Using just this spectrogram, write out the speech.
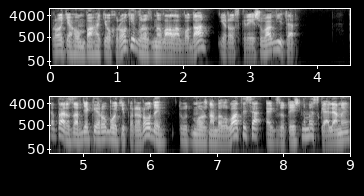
протягом багатьох років розмивала вода і розкришував вітер. Тепер, завдяки роботі природи, Тут можна милуватися екзотичними скелями,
